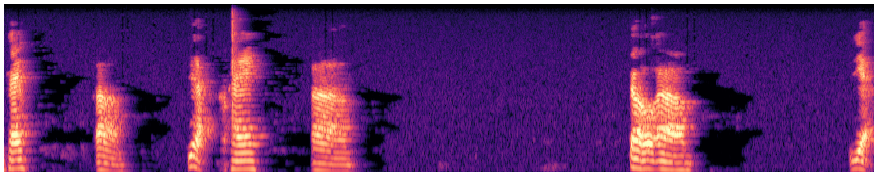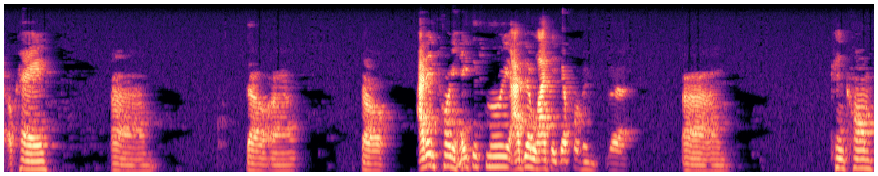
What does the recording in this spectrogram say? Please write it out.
Okay, um, yeah, okay, um. So, um, yeah, okay. Um, so, uh, so, I didn't totally hate this movie. I did like it just for the, the um, King Kong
